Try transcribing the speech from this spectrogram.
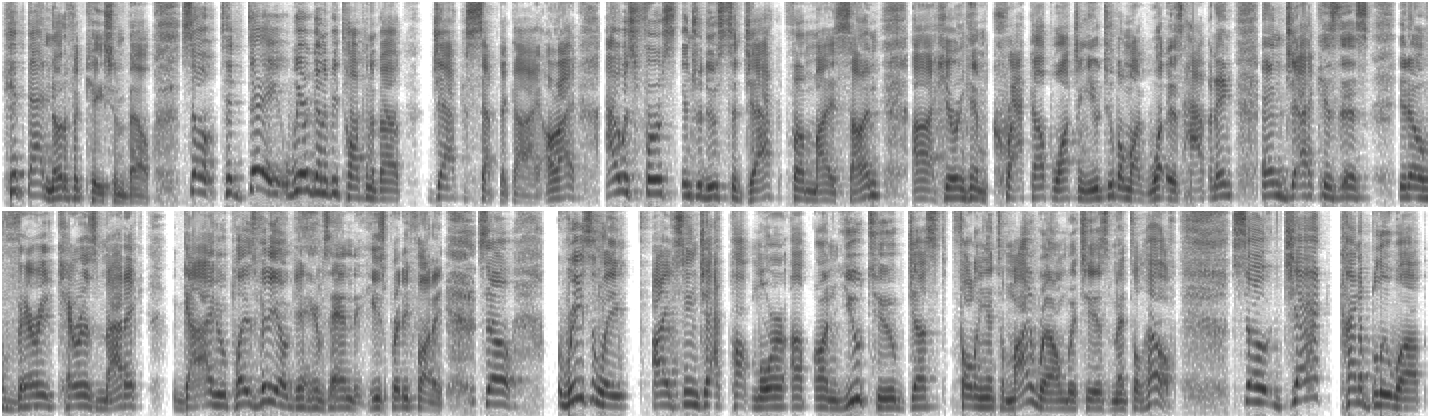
hit that notification bell. So today, we're gonna be talking about Jack Jacksepticeye, all right? I was first introduced to Jack from my son, uh, hearing him crack up watching YouTube. I'm like, what is happening? And Jack is this, you know, very charismatic guy who plays video games, and he's pretty funny. So recently, I've seen Jack pop more up on YouTube just falling into my realm, which is mental health. So Jack kind of blew up,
